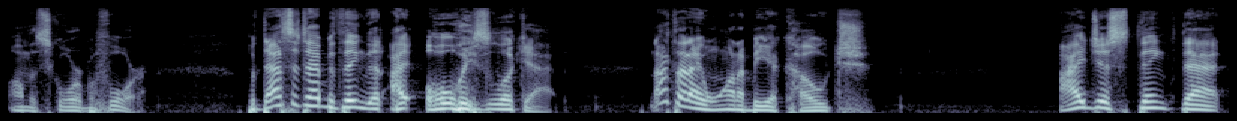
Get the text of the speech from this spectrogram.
on the score before. But that's the type of thing that I always look at. Not that I want to be a coach. I just think that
